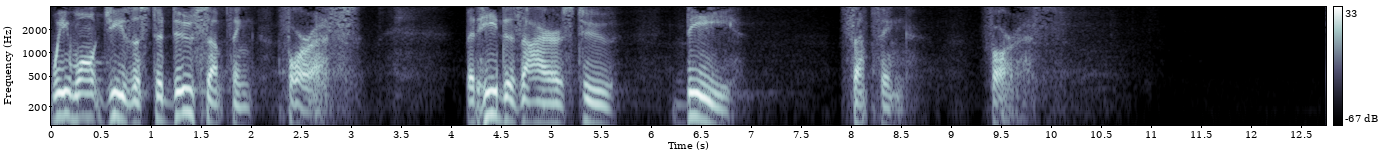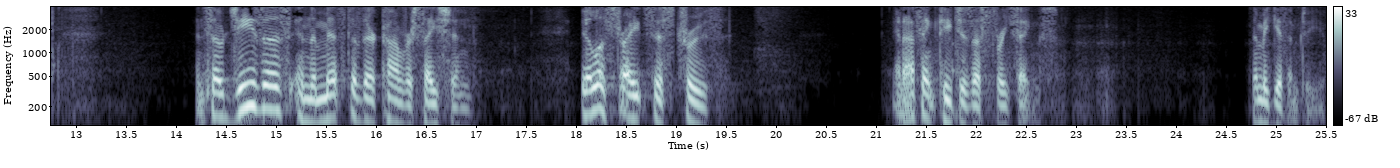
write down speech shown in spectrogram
We want Jesus to do something for us. But he desires to be something for us. And so Jesus, in the midst of their conversation, illustrates this truth and I think teaches us three things. Let me give them to you.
